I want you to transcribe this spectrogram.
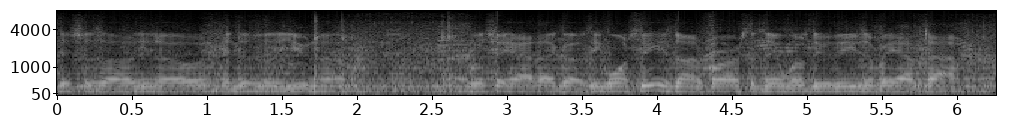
This is a, you know, and this is a you know. We'll see how that goes. He wants these done first, and then we'll do these if we have time.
